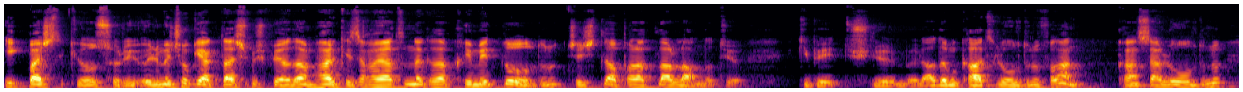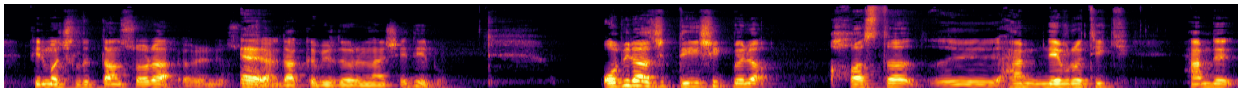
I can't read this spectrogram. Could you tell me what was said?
İlk baştaki o soruyu ölüme çok yaklaşmış bir adam herkese hayatın ne kadar kıymetli olduğunu çeşitli aparatlarla anlatıyor gibi düşünüyorum böyle. Adamın katil olduğunu falan kanserli olduğunu film açıldıktan sonra öğreniyorsunuz. Evet. Yani dakika birde öğrenilen şey değil bu. O birazcık değişik böyle hasta hem nevrotik hem de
